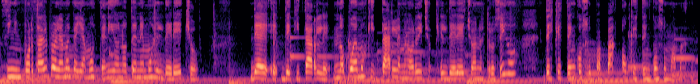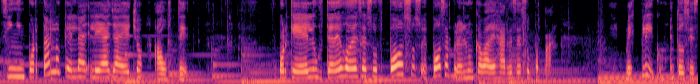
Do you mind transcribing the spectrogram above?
Sin importar el problema que hayamos tenido, no tenemos el derecho de, de, quitarle, no podemos quitarle, mejor dicho, el derecho a nuestros hijos de que estén con su papá o que estén con su mamá, sin importar lo que él le haya hecho a usted. Porque él, usted dejó de ser su esposo, su esposa, pero él nunca va a dejar de ser su papá. ¿Me explico? Entonces,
